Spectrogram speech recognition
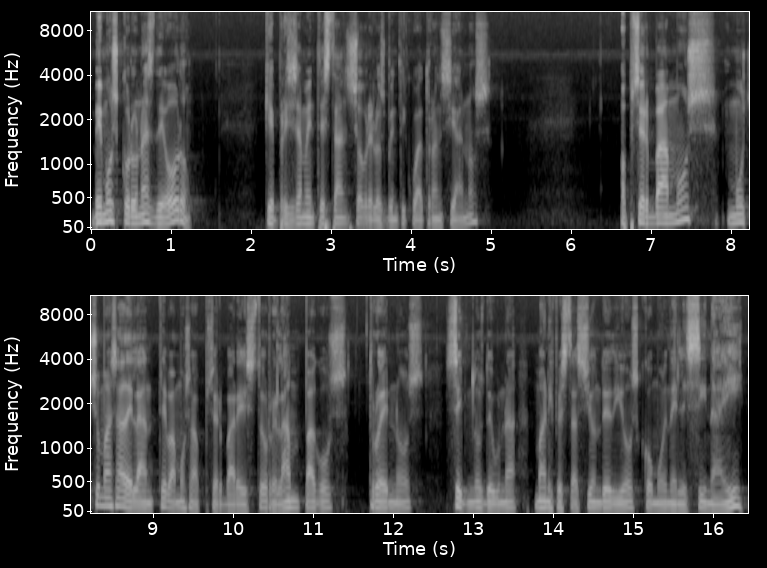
Vemos coronas de oro que precisamente están sobre los 24 ancianos. Observamos mucho más adelante, vamos a observar esto, relámpagos, truenos, signos de una manifestación de Dios como en el Sinaí.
